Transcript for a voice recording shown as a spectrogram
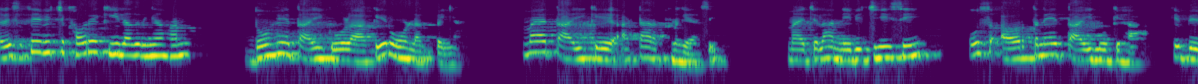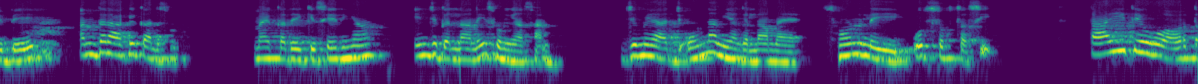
ਰਿਸ਼ਤੇ ਵਿੱਚ ਖੌਰੇ ਕੀ ਲੱਗਦੀਆਂ ਹਨ? ਦੋਹੇ ਤਾਈ ਕੋਲ ਆ ਕੇ ਰੋਣ ਲੱਗ ਪਈਆਂ। ਮੈਂ ਤਾਈ ਕੇ ਆਟਾ ਰੱਖਣ ਗਿਆ ਸੀ। ਮੈਂ ਚਲਾਨੀ ਵਿੱਚ ਹੀ ਸੀ। ਉਸ ਔਰਤ ਨੇ ਤਾਈ ਨੂੰ ਕਿਹਾ ਕਿ ਬੇਬੇ, ਅੰਦਰ ਆ ਕੇ ਗੱਲ ਸੁਣ। ਮੈਂ ਕਦੇ ਕਿਸੇ ਦੀਆਂ ਇੰਜ ਗੱਲਾਂ ਨਹੀਂ ਸੁਣੀਆਂ ਸਨ, ਜਿਵੇਂ ਅੱਜ ਉਹਨਾਂ ਦੀਆਂ ਗੱਲਾਂ ਮੈਂ ਸੁਣਨ ਲਈ ਉਤਸੁਕਤਾ ਸੀ। ਤਾਈ ਤੇ ਉਹ ਔਰਤ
